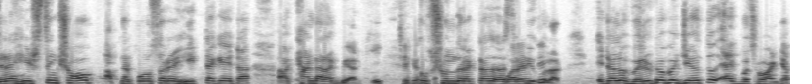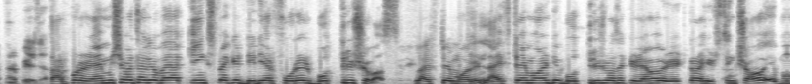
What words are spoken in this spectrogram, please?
যেটা হিটসিং সহ আপনার প্রসেসরের হিটটাকে এটা ঠান্ডা রাখবে আর কি খুব সুন্দর একটা সিপিইউ? কুলার এটা হলো ভেলুটপের যেহেতু এক বছর ওয়ারেন্টি আপনারা পেয়ে যাবেন। তারপরে র্যাম হিসেবে থাকবে ভাইয়া কিংস প্যাকেট ডিডিআর ফোর এর বত্রিশশো bus lifetime warranty lifetime warranty বত্রিশ বাস একটা র্যাম হবে রেড কালার হিটসিং সহ এবং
